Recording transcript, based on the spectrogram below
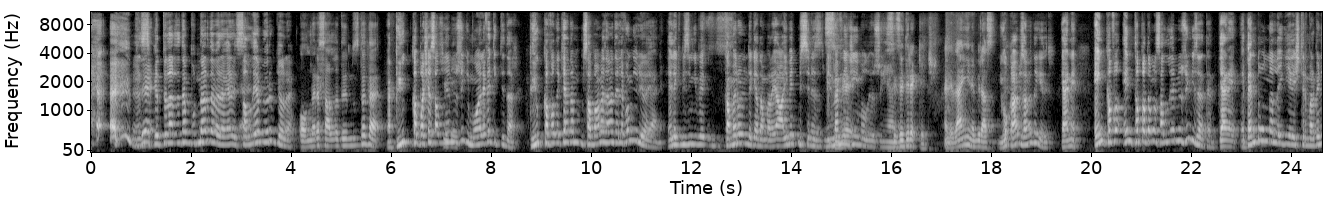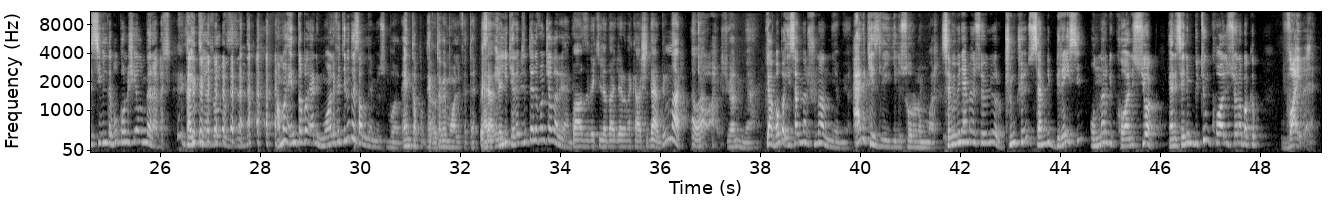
Yani de- sıkıntılar zaten bunlar da beraber. Yani sallayamıyorum ki ona. Onlara salladığımızda da Ya büyük başa sallayamıyorsun ki muhalefet iktidar. Büyük kafadaki adam sabahına sana telefon geliyor yani. Hele ki bizim gibi kamera önündeki adamlara ya ayıp etmişsiniz bilmem Size- neciyim oluyorsun yani. size direkt gelir. Hani ben yine biraz Yok abi sana da gelir. Yani en kafa en tap adama sallayamıyorsun ki zaten. Yani e, ben de onlarla ilgili eleştirim var. Beni sivilde bul konuşalım beraber. Kayıt cihazı olmasın sende. Ama en tapa yani muhalefetini de sallayamıyorsun bu arada. En tap tabi, tabi muhalefete. Mesela yani 50 benim- kere bizim telefon çalar yani. bazı vekil adaylarına karşı derdim var. Ama canım ya. Ya baba insanlar şunu anlayamıyor. Herkesle ilgili sorunum var. Sebebini hemen söylüyorum. Çünkü sen bir bireysin, onlar bir koalisyon. Yani senin bütün koalisyona bakıp vay be.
